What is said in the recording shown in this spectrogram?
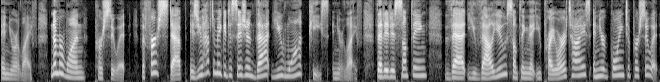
in your life. Number one, pursue it. The first step is you have to make a decision that you want peace in your life, that it is something that you value, something that you prioritize, and you're going to pursue it.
